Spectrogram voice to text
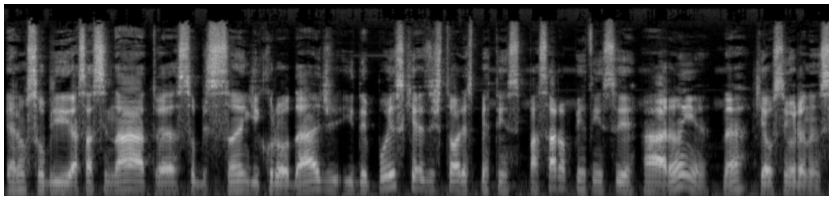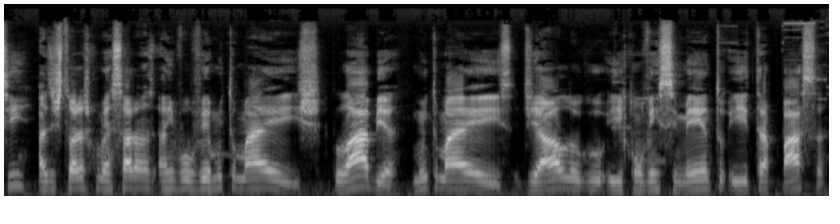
eram sobre assassinato, era sobre sangue e crueldade e depois que as histórias passaram a pertencer à aranha, né, que é o Senhor Anansi, as histórias começaram a envolver muito mais lábia, muito mais diálogo e convencimento e trapaça,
